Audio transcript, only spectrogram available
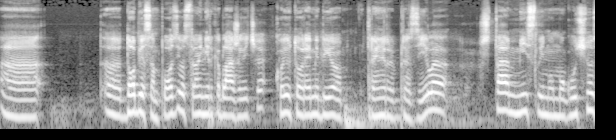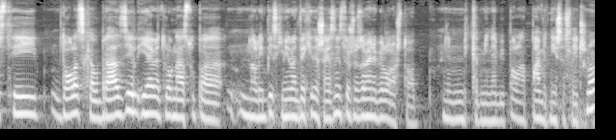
Uh, uh, dobio sam poziv od strane Mirka Blaževića, koji u to vreme bio trener Brazila, šta mislim o mogućnosti dolaska u Brazil i eventualnog nastupa na olimpijskim igrama 2016. što za mene bilo što nikad mi ne bi palo na pamet ništa slično.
